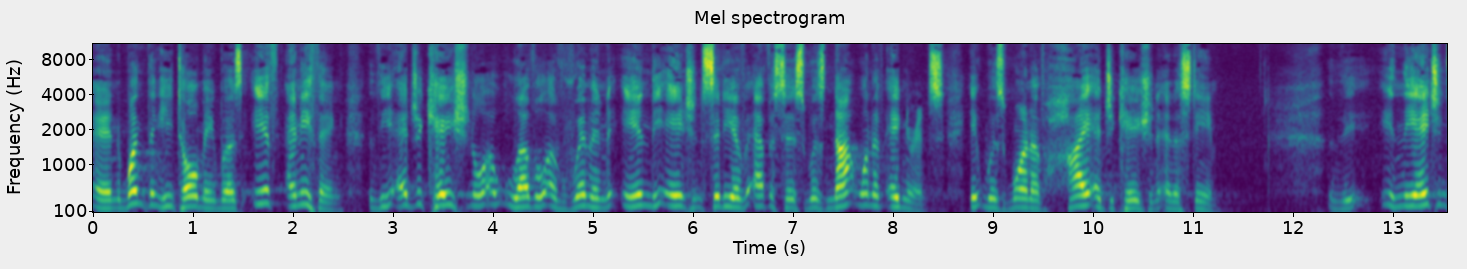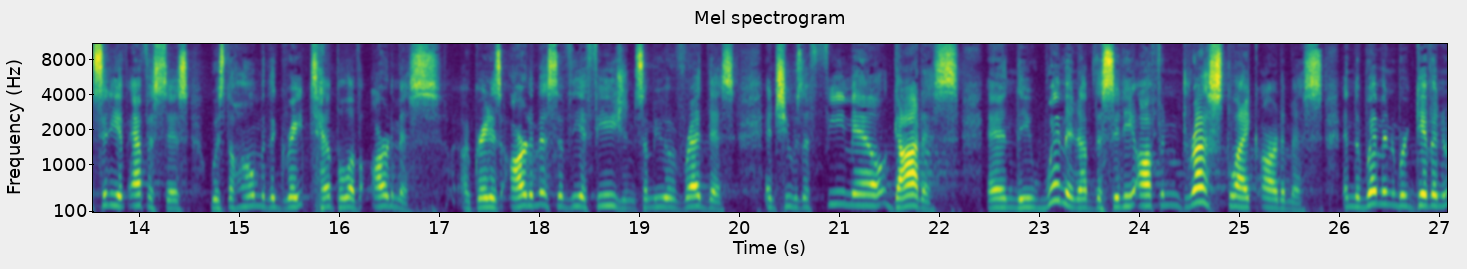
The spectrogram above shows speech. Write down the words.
And one thing he told me was if anything, the educational level of women in the ancient city of Ephesus was not one of ignorance, it was one of high education and esteem. The, in the ancient city of Ephesus was the home of the great temple of Artemis, great as Artemis of the Ephesians. Some of you have read this. And she was a female goddess. And the women of the city often dressed like Artemis. And the women were given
